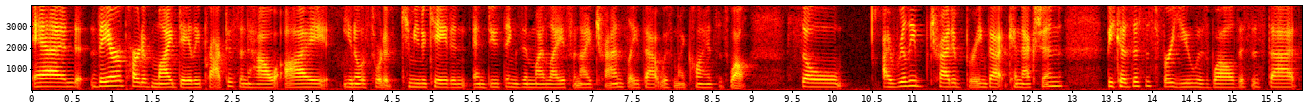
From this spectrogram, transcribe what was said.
And they are a part of my daily practice and how I, you know, sort of communicate and, and do things in my life. And I translate that with my clients as well. So I really try to bring that connection because this is for you as well. This is that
